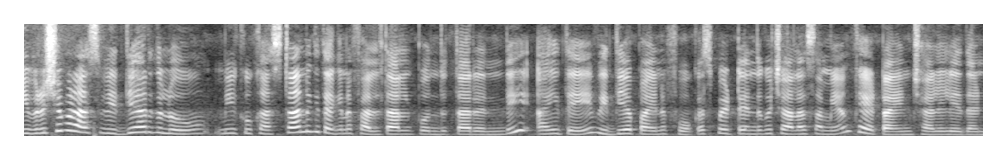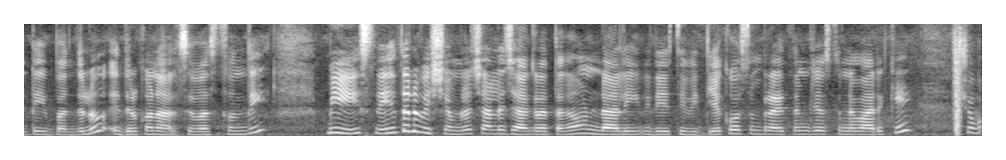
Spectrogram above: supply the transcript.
ఈ వృషభ రాశి విద్యార్థులు మీకు కష్టానికి తగిన ఫలితాలను పొందుతారండి. అయితే విద్య పైన ఫోకస్ పెట్టేందుకు చాలా సమయం కేటాయించాలి లేదంటే ఇబ్బందులు ఎదుర్కొనాల్సి వస్తుంది. మీ స్నేహితుల విషయంలో చాలా జాగ్రత్తగా ఉండాలి. విదేశీ విద్య కోసం ప్రయత్నం చేస్తున్న వారికి శుభ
